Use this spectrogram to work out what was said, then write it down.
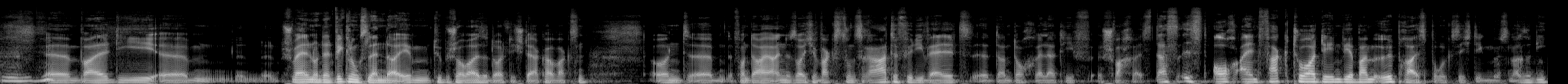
mhm. äh, weil die ähm, Schwellen- und Entwicklungsländer eben typischerweise deutlich stärker wachsen und äh, von daher eine solche Wachstumsrate für die Welt äh, dann doch relativ schwach ist. Das ist auch ein Faktor, den wir beim Ölpreis berücksichtigen müssen. Also die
